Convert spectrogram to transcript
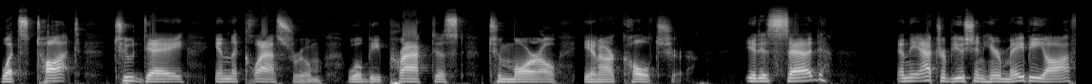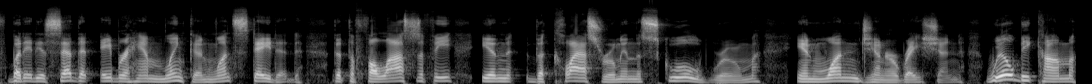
What's taught today in the classroom will be practiced tomorrow in our culture. It is said, and the attribution here may be off, but it is said that Abraham Lincoln once stated that the philosophy in the classroom, in the schoolroom, in one generation will become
